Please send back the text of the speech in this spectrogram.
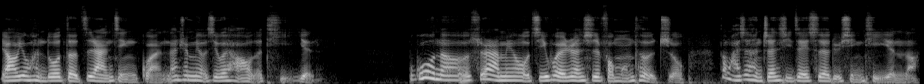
然后有很多的自然景观，但却没有机会好好的体验。不过呢，虽然没有机会认识佛蒙特州，但我还是很珍惜这一次的旅行体验啦。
